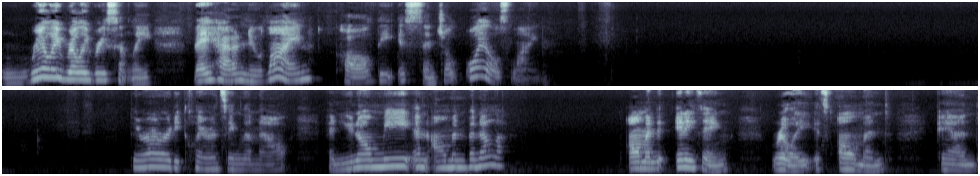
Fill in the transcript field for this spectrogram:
really really recently they had a new line called the Essential Oils line. They're already clearancing them out. And you know me and almond vanilla. Almond anything, really. It's almond. And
